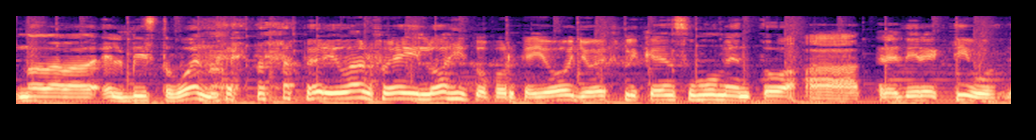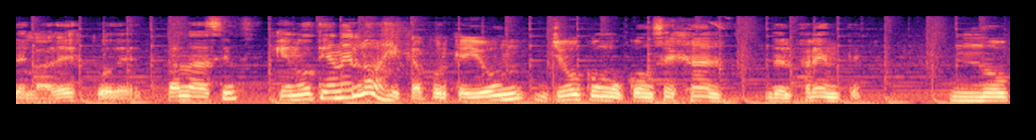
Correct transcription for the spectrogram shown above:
no daba el visto bueno. Pero igual fue ilógico porque yo, yo expliqué en su momento a tres directivos de la DESCO de Palacio que no tiene lógica porque yo, yo como concejal del frente no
